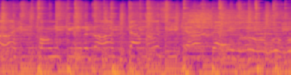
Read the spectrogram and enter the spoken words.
恋本気の恋楽しかったよ。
